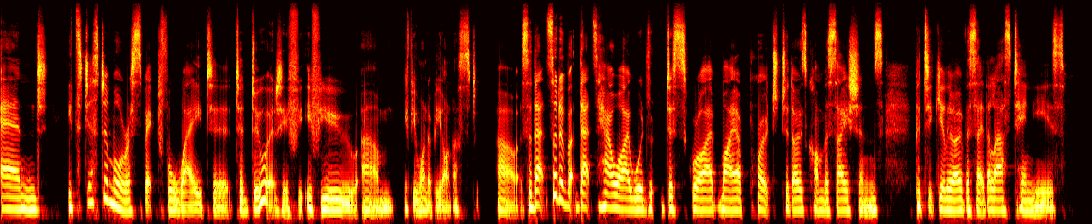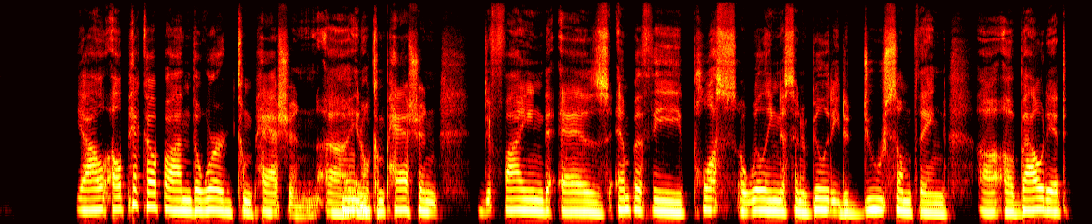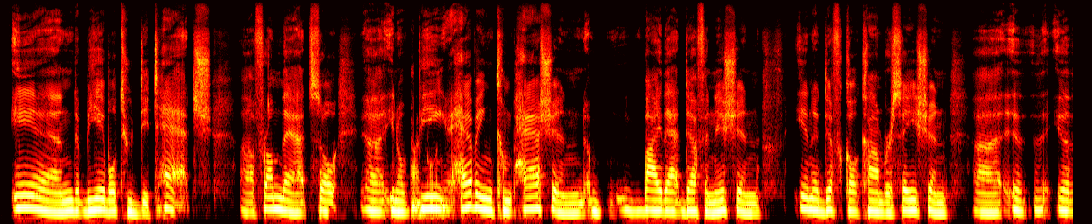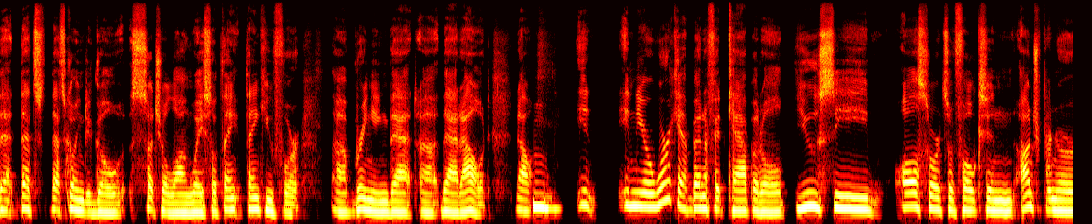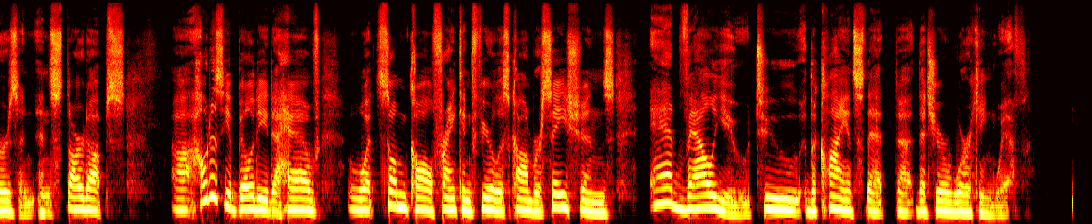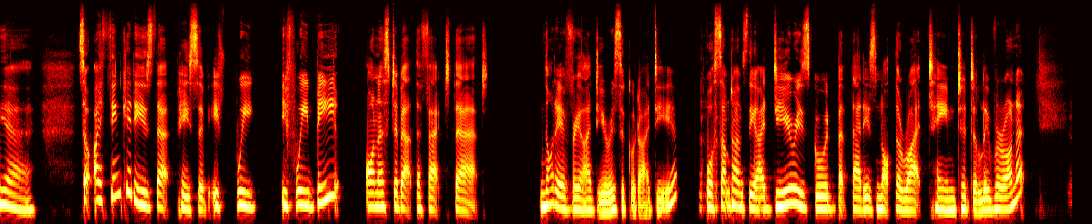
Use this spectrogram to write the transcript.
And it's just a more respectful way to to do it if if you um, if you want to be honest. Uh, so that's sort of that's how I would describe my approach to those conversations, particularly over say the last ten years. Yeah, I'll, I'll pick up on the word compassion. Uh, mm. You know, mm. compassion defined as empathy plus a willingness and ability to do something uh, about it and be able to detach uh, from that. So, uh, you know, being having compassion by that definition in a difficult conversation, uh, you know, that that's that's going to go such a long way. So, thank thank you for uh, bringing that uh, that out. Now, mm. in in your work at Benefit Capital, you see all sorts of folks in entrepreneurs and, and startups. Uh, how does the ability to have what some call frank and fearless conversations add value to the clients that uh, that you're working with? Yeah, so I think it is that piece of if we if we be honest about the fact that not every idea is a good idea or sometimes the idea is good, but that is not the right team to deliver on it.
